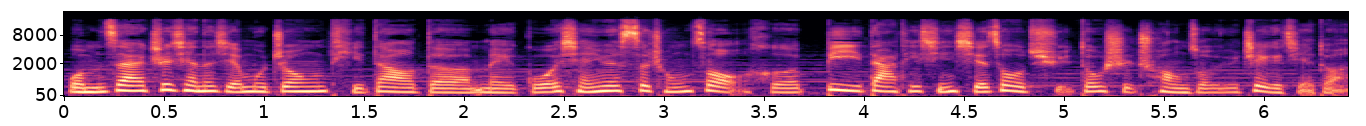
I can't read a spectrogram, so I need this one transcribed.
我们在之前的节目中提到的美国弦乐四重奏和 B 大提琴协奏曲，都是创作于这个阶段。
